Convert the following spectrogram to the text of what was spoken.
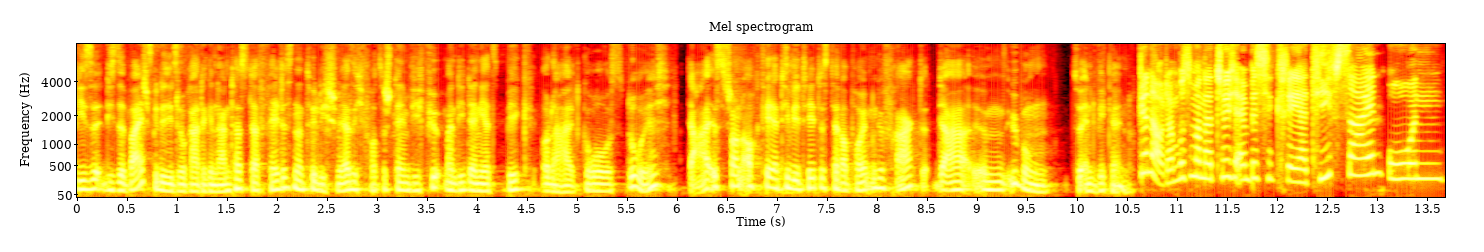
Diese, diese Beispiele, die du gerade genannt hast, da fällt es natürlich schwer, sich vorzustellen, wie führt man die denn jetzt big oder halt groß durch. Da ist schon auch Kreativität des Therapeuten gefragt, da ähm, Übungen zu entwickeln. Genau, da muss man natürlich ein bisschen kreativ sein und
